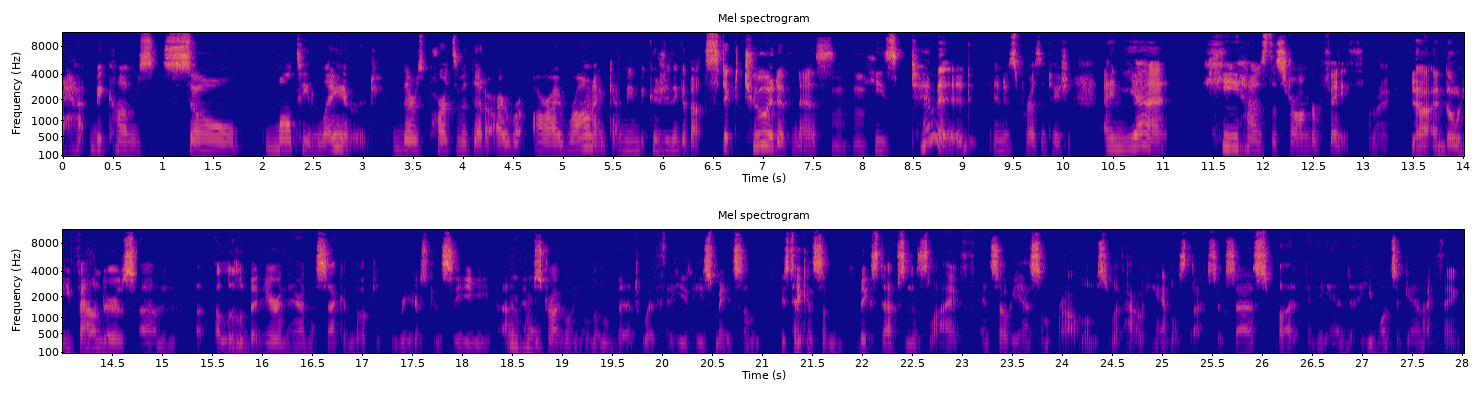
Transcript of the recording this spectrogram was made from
ha- becomes so multi-layered. There's parts of it that are are ironic. I mean, because you think about stick-to-itiveness, Mhm. he's timid in his presentation, and yet he has the stronger faith. Right. Yeah, and though he founders um, a, little bit here and there in the second book, readers can see um, him Mhm. struggling a little bit with. He, he's made some. He's taken some big steps in his life, and so he has some problems with how he handles that success. But in the end, he once again, I think,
